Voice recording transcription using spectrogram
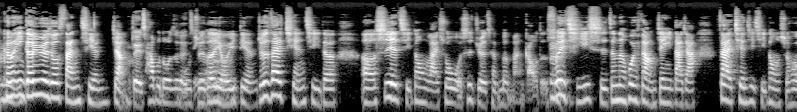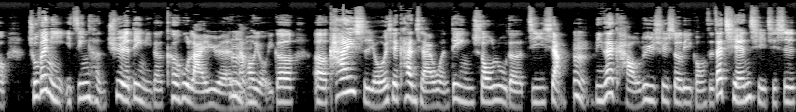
可能嗯一个月就三千这样。对，差不多这个我。觉得有一点，就是在前期的呃事业启动来说，我是觉得成本蛮高的，所以嗯。其实真的会非常建议大家在前期启动的时候，除非你已经很确定你的客户来源，嗯然后有一个呃开始有一些看起来稳定收入的迹象，嗯。你在考虑去设立公司，在前期其实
